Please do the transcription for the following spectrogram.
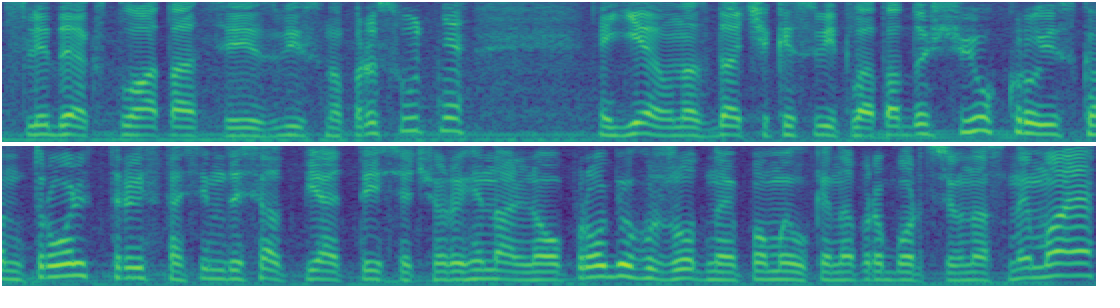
сліди експлуатації, звісно, присутні. Є у нас датчики світла та дощу, круїз-контроль, 375 тисяч оригінального пробігу, жодної помилки на приборці у нас немає.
